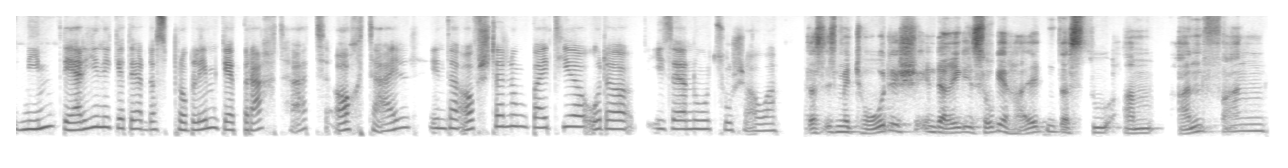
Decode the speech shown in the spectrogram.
nimmt derjenige, der das Problem gebracht hat, auch teil in der Aufstellung bei dir oder ist er nur Zuschauer? Das ist methodisch in der Regel so gehalten, dass du am Anfang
